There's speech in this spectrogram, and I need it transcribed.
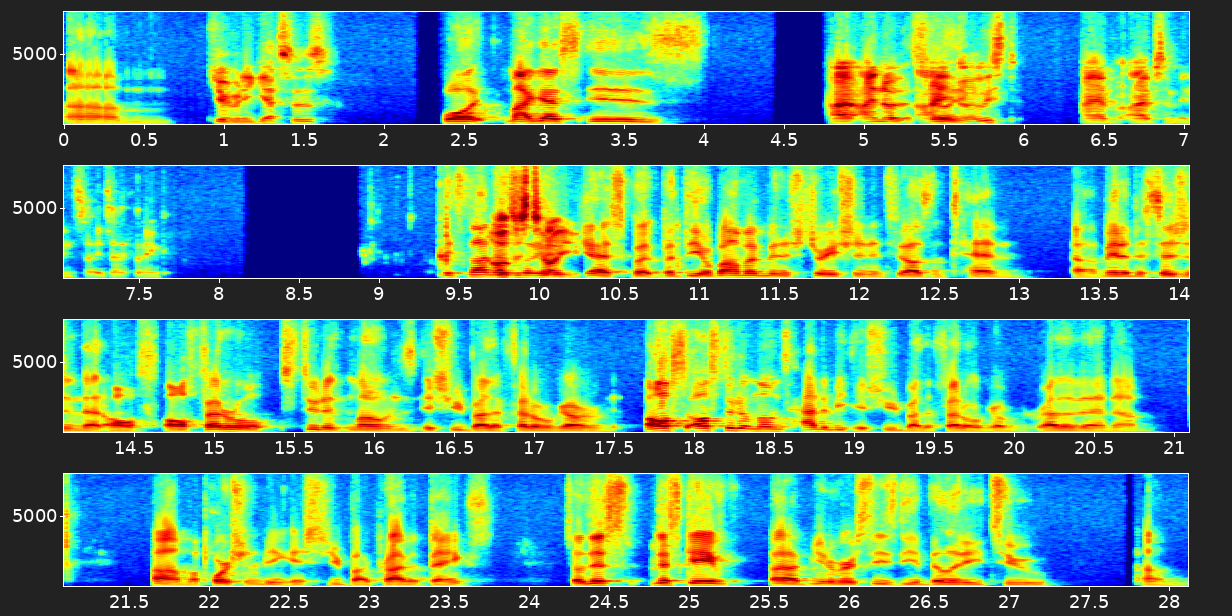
Um, Do you have any guesses? well, my guess is I, I know. I, at least I have. I have some insights. I think. it's not I'll just tell you. yes, but but the Obama administration in 2010 uh, made a decision that all all federal student loans issued by the federal government, all all student loans had to be issued by the federal government rather than um, um, a portion being issued by private banks. So this this gave uh, universities the ability to um,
